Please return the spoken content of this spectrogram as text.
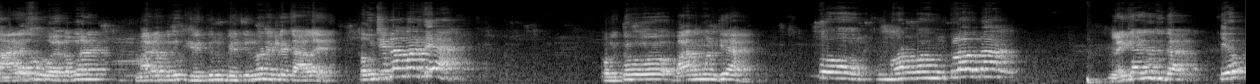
મારે શું હોય ખબર? મારે બધું ખેતીનું બેચેલું ને એટલે ચાલે. કહું કેટલા માર ત્યાં હવે તો બાર મણ થયા. તો મારવા મોકલાવતા લઈ જાય તું તાર? એવું?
